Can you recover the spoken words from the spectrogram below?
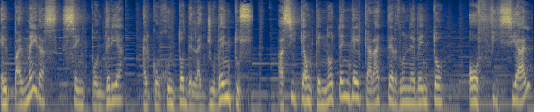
el Palmeiras se impondría al conjunto de la Juventus. Así que aunque no tenga el carácter de un evento oficial,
